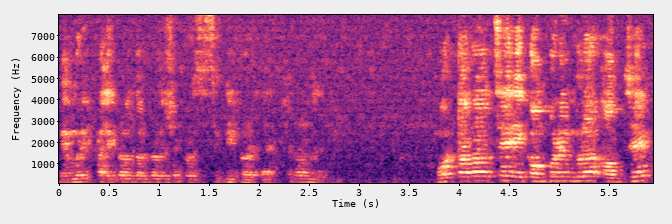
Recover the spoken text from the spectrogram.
মেমরি খালি করার দরকার হলে সে প্রসেসে কি করে দেয়। মোট কথা হচ্ছে এই কম্পোনেন্টগুলোর অবজেক্ট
